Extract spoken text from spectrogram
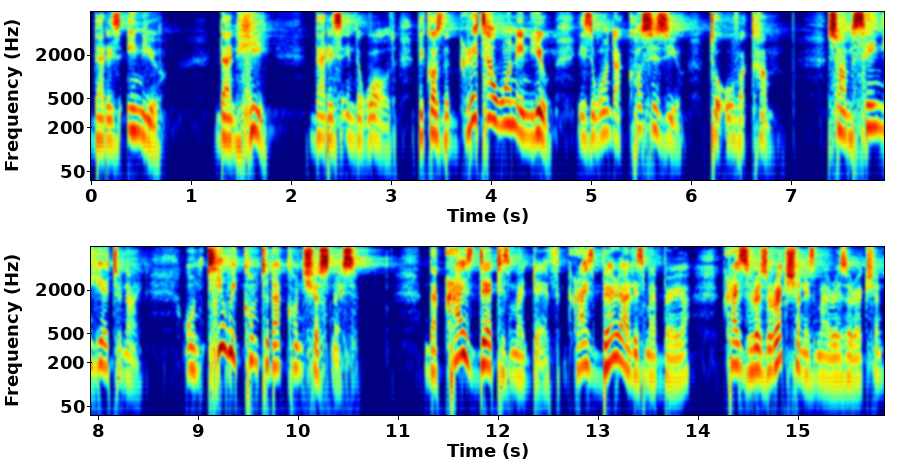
that is in you than he that is in the world. Because the greater one in you is the one that causes you to overcome. So I'm saying here tonight, until we come to that consciousness that Christ's death is my death, Christ's burial is my burial, Christ's resurrection is my resurrection,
